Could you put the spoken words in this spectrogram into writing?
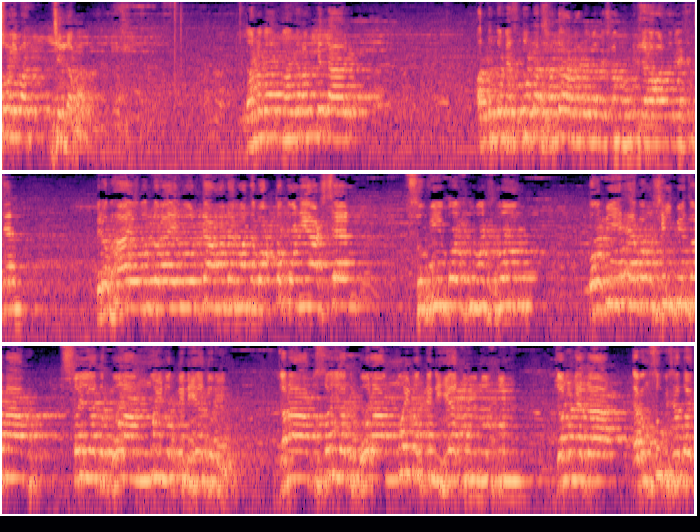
শনিবার জিন্দাবাদ। ধন্যবাদ মহতরমকে তার অত্যন্ত ব্যস্ততার সাথে আমাদের মাঝে সম্মুখীন হওয়ার জন্য এসেছেন। প্রিয় ভাই ও বন্ধুরা, এই মুহূর্তে আমাদের মাঝে বক্তব্য নিয়ে আসছেন সুফি মজলুম কবি এবং শিল্পী জনাব সৈয়দ গোলাম মঈনুদ্দিন হিয়াজুরি। জনাব সৈয়দ গোলাম মঈনুদ্দিন হিয়াজুরি মজলুম জননেতা এবং সুফি সাধক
